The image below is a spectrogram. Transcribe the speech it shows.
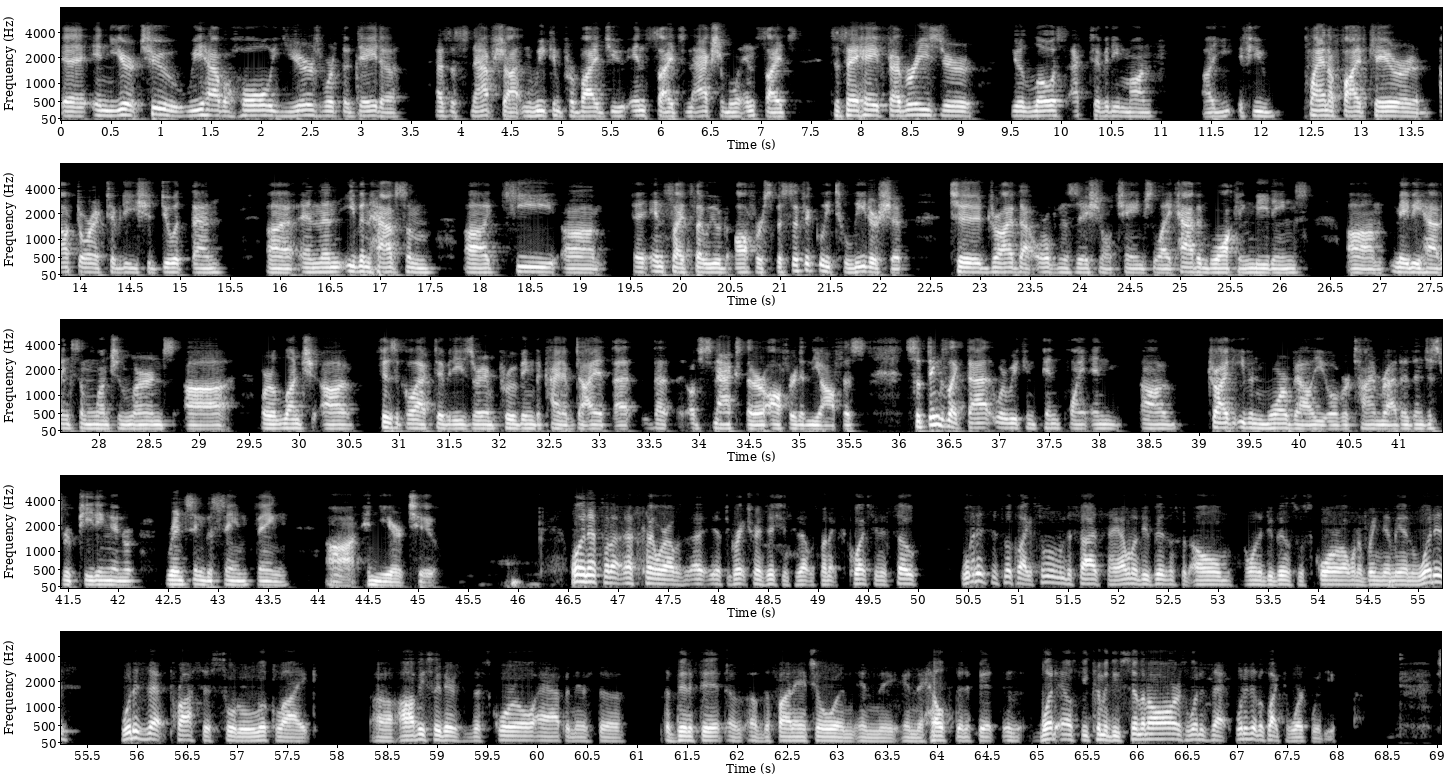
in year two we have a whole year's worth of data as a snapshot, and we can provide you insights and actionable insights to say, hey, February's your your lowest activity month. Uh, you, if you plan a 5K or an outdoor activity, you should do it then. Uh, and then even have some uh, key um, insights that we would offer specifically to leadership to drive that organizational change, like having walking meetings, um, maybe having some lunch and learns uh, or lunch uh, physical activities, or improving the kind of diet that that of snacks that are offered in the office. So things like that, where we can pinpoint and uh, drive even more value over time, rather than just repeating and r- rinsing the same thing uh, in year two. Well, and that's what I, that's kind of where I was. Uh, it's a great transition because that was my next question. Is so, what does this look like? If someone decides, hey, I want to do business with Om, I want to do business with Squirrel, I want to bring them in. What is what does that process sort of look like? Uh, obviously, there's the Squirrel app, and there's the the benefit of, of the financial and, and the and the health benefits. What else do you come and do seminars? What is that? What does it look like to work with you?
